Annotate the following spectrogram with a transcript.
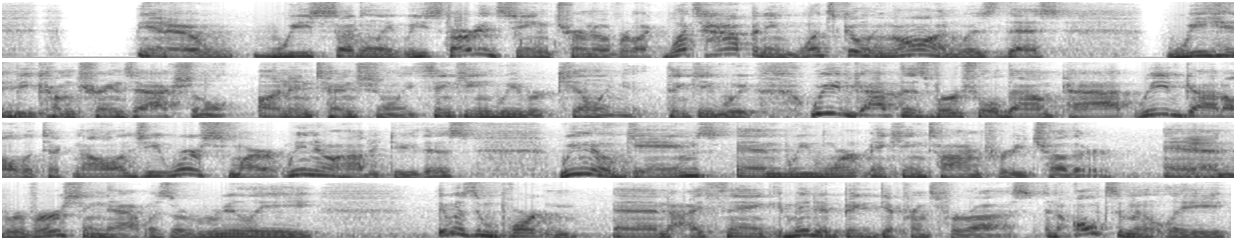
you know, we suddenly we started seeing turnover. Like, what's happening? What's going on? Was this we had become transactional unintentionally, thinking we were killing it, thinking we we've got this virtual down pat, we've got all the technology, we're smart, we know how to do this, we know games, and we weren't making time for each other. And yeah. reversing that was a really it was important, and I think it made a big difference for us. And ultimately,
